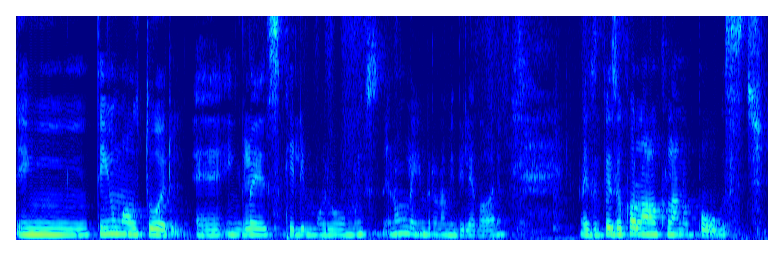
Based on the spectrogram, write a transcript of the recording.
Tem, tem um autor é, inglês que ele morou muito. Eu não lembro o nome dele agora, mas depois eu coloco lá no post.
